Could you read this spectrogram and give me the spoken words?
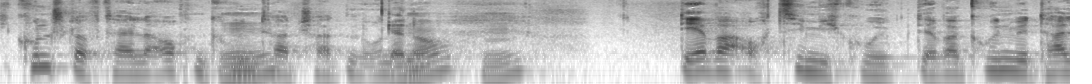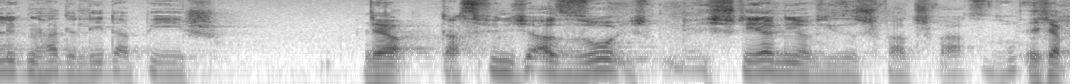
die Kunststoffteile auch einen grünen Touch hatten. Unten. Genau. Hm? Der war auch ziemlich cool. Der war grün Metallic und hatte Leder beige. Ja, Das finde ich also so, ich, ich stehe halt nicht auf dieses Schwarz-Schwarz so. ich habe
